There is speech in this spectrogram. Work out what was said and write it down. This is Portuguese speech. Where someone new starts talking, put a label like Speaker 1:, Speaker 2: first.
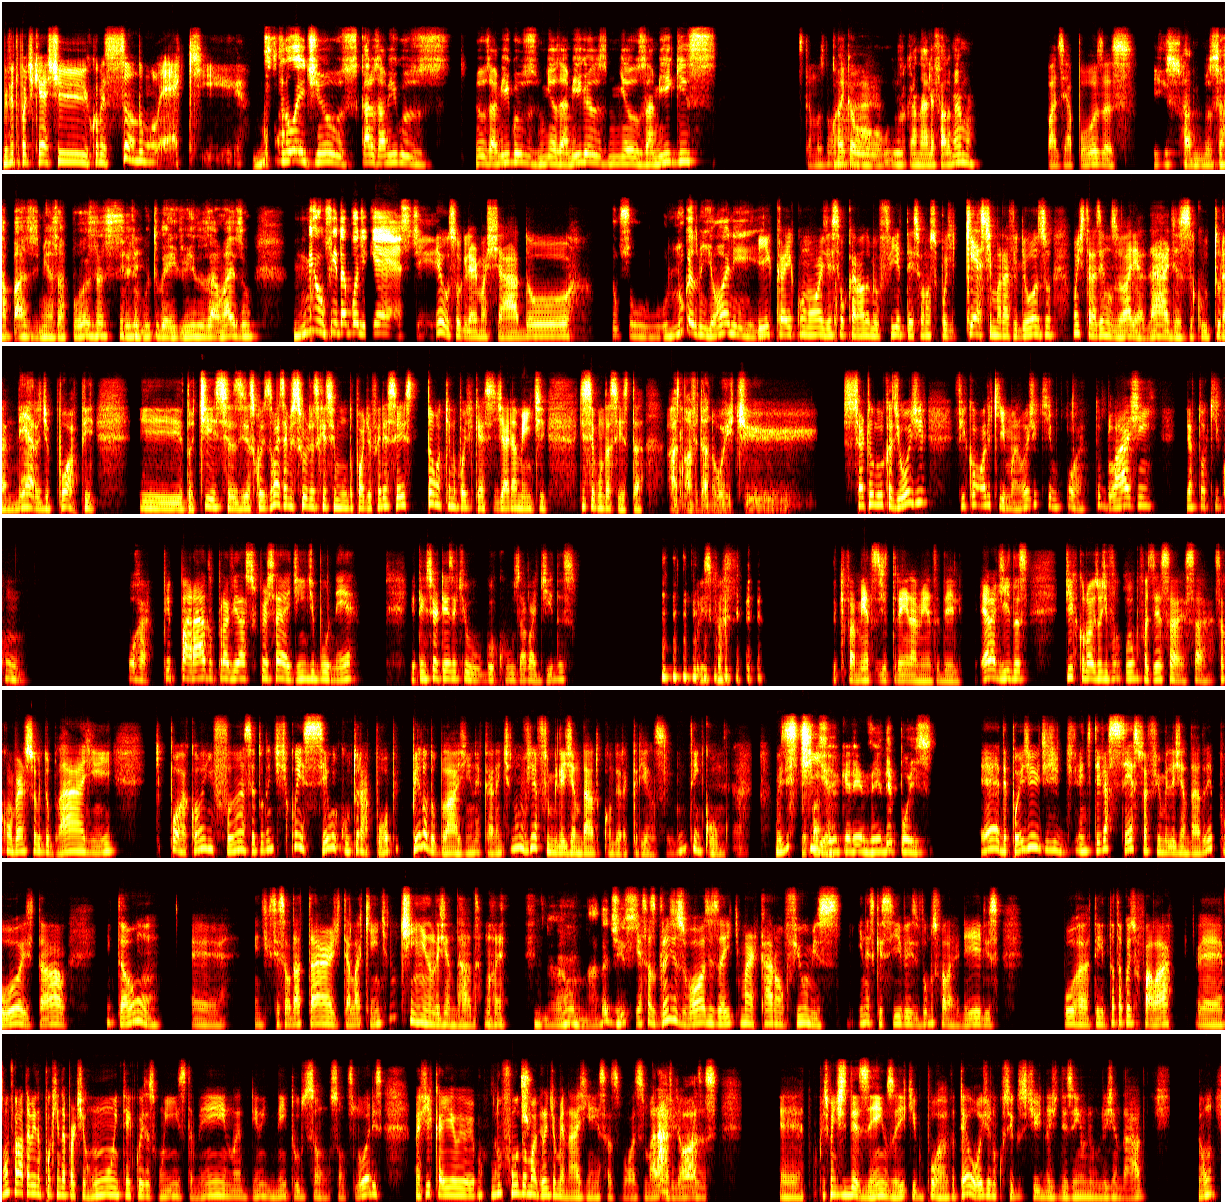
Speaker 1: Bem-vindo ao podcast começando, moleque!
Speaker 2: Boa noite, meus caros amigos, meus amigos, minhas amigas, meus amigues.
Speaker 1: Estamos no
Speaker 2: Como é que é
Speaker 1: ar.
Speaker 2: o, o canalha fala mesmo?
Speaker 1: Paz e raposas.
Speaker 2: Isso, meus rapazes e minhas raposas, sejam muito bem-vindos a mais um Mil Fita Podcast.
Speaker 1: Eu sou o Guilherme Machado.
Speaker 2: Eu sou o Lucas Mione.
Speaker 1: Fica aí com nós, esse é o canal do Meu Fita, esse é o nosso podcast maravilhoso, onde trazemos variedades, cultura nerd, pop e notícias e as coisas mais absurdas que esse mundo pode oferecer. Estão aqui no podcast diariamente, de segunda a sexta, às nove da noite. Certo, Lucas? E hoje fica, olha aqui, mano, hoje aqui, porra, dublagem, já tô aqui com, porra, preparado pra virar Super Saiyajin de boné. Eu tenho certeza que o Goku usava Adidas. Por isso que eu... os equipamentos de treinamento dele era Adidas. Fica com nós hoje, vamos fazer essa, essa, essa conversa sobre dublagem aí. Que, porra, com a infância, tudo, a gente conheceu a cultura pop pela dublagem, né, cara? A gente não via filme legendado quando era criança. Não tem como. Não
Speaker 2: Eu passei
Speaker 1: existia.
Speaker 2: a querer ver depois.
Speaker 1: É, depois de, de- de- A gente teve acesso a filme legendado depois e tal. Então, é. A gente, sessão da tarde, tela quente, não tinha legendado, não é?
Speaker 2: Não, nada disso.
Speaker 1: E essas grandes vozes aí que marcaram filmes inesquecíveis, vamos falar deles. Porra, tem tanta coisa pra falar. É, vamos falar também um pouquinho da parte ruim, tem coisas ruins também, não é- nem, nem tudo são, são flores. Mas fica aí, no fundo, é uma grande homenagem a essas vozes maravilhosas. É, principalmente de desenhos aí, que, porra, até hoje eu não consigo assistir desenho legendado. Então,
